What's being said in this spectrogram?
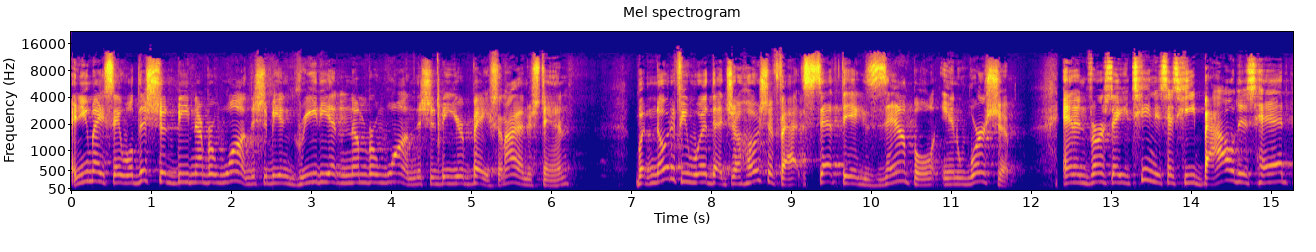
And you may say, well, this should be number one. This should be ingredient number one. This should be your base. And I understand. But note, if you would, that Jehoshaphat set the example in worship. And in verse 18, he says, He bowed his head,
